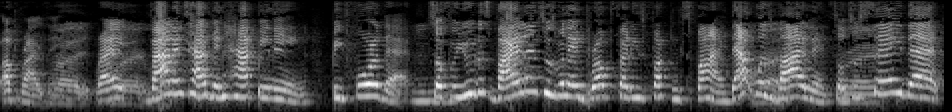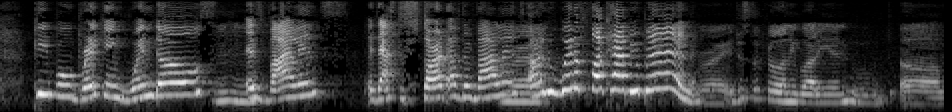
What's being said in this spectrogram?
uprising. Right, Right. right. Violence has been happening before that. Mm-hmm. So for you, this violence was when they broke Freddie's fucking spine. That was violence. So to say that people breaking windows is violence. If That's the start of the violence. Right. Are you where the fuck have you been? Right. Just to fill anybody in who um,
